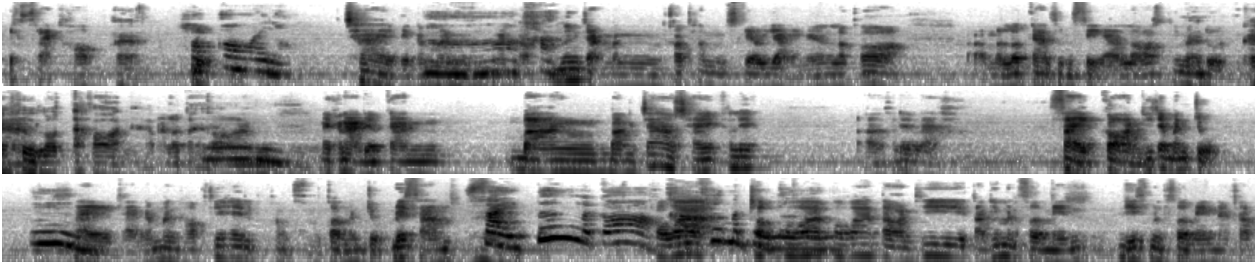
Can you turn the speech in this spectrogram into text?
extract hop อ่า hop oil เหรอใช่เป็นน้ำมันอ๋อนะครับค่ะเนื่องจากมันเขาทำสเกลใหญ่เนี่ยแล้วก็เอ่อมันลดการสูญเสีย loss ที่มันดูดก็คือลดตะกอนนะครับอ่าลดตะกอนอืมในขณะเดียวกันบางบางเจ้าใช้เขาเรียกเอ่อเขาเรียกอะไรใส่ก่อนที่จะบรรจุอืม ใส่ใส่น้ำมัน hop ที่ให้ความขมก่อนบรรจุด้วยซ้ำใส่ตึ้งแล้วก็เพราะว่าเข้าเครื่องบรรเพจุราะเลเพราะว่ายเพราะว่าตอนที่ตอนที่มัน ferment ยีสต์มัน ferment นะครับ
